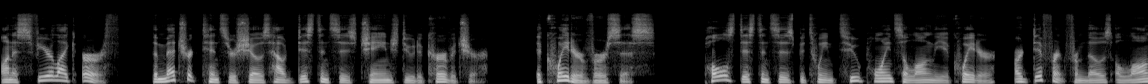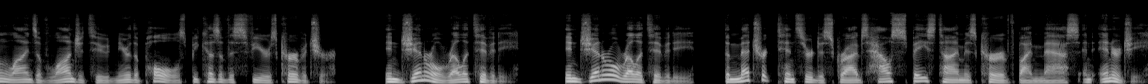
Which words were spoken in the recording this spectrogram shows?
On a sphere like Earth, the metric tensor shows how distances change due to curvature. Equator versus Poles distances between two points along the equator are different from those along lines of longitude near the poles because of the sphere's curvature. In general relativity, in general relativity, the metric tensor describes how spacetime is curved by mass and energy.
